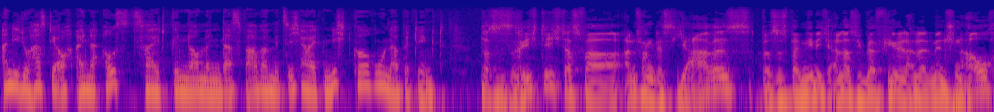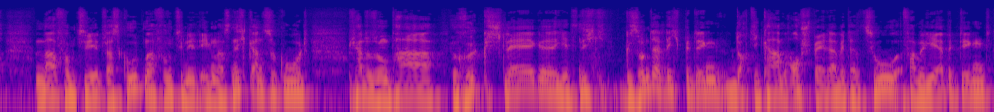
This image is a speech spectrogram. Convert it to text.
Andi, du hast ja auch eine Auszeit genommen. Das war aber mit Sicherheit nicht Corona-bedingt. Das ist richtig, das war Anfang des Jahres. Das ist bei mir nicht anders wie bei vielen anderen Menschen auch. Mal funktioniert was gut, mal funktioniert irgendwas nicht ganz so gut. Ich hatte so ein paar Rückschläge, jetzt nicht gesundheitlich bedingt, doch die kamen auch später mit dazu, familiär bedingt.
